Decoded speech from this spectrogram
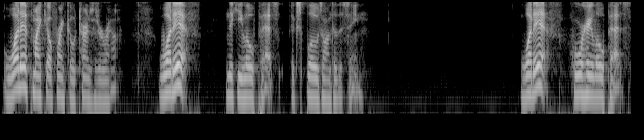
What if Maikel Franco turns it around? What if Nicky Lopez explodes onto the scene? What if Jorge Lopez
